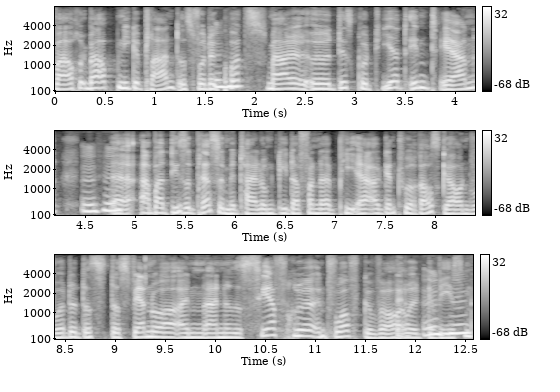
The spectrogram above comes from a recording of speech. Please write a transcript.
war auch überhaupt nie geplant. Es wurde Mhm. kurz mal äh, diskutiert intern, Mhm. äh, aber diese Pressemitteilung, die da von der PR-Agentur rausgehauen wurde, das, das wäre nur ein, ein sehr früher Entwurf gewo- gewesen.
